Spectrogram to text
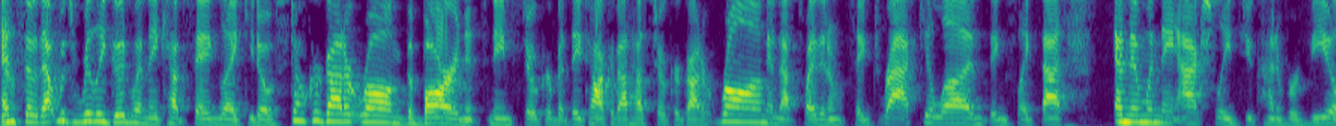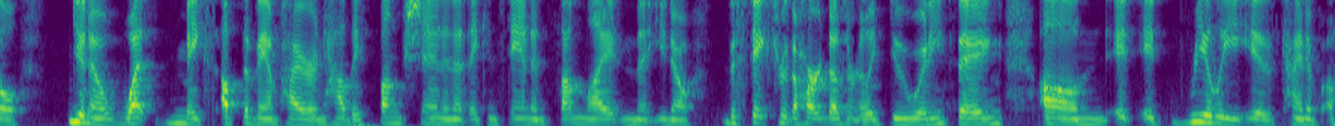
And so that was really good when they kept saying, like, you know, Stoker got it wrong, the bar, and it's named Stoker, but they talk about how Stoker got it wrong. And that's why they don't say Dracula and things like that. And then when they actually do kind of reveal, you know what makes up the vampire and how they function and that they can stand in sunlight and that you know the stake through the heart doesn't really do anything um it, it really is kind of a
